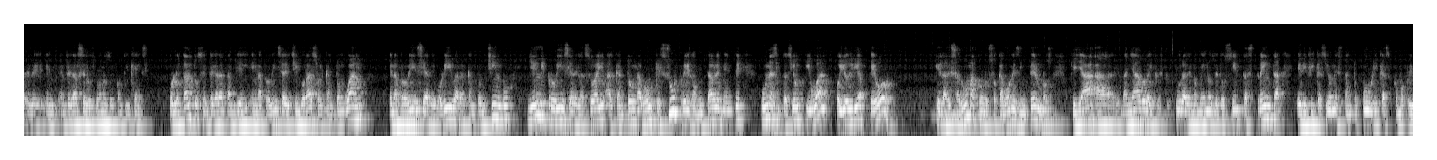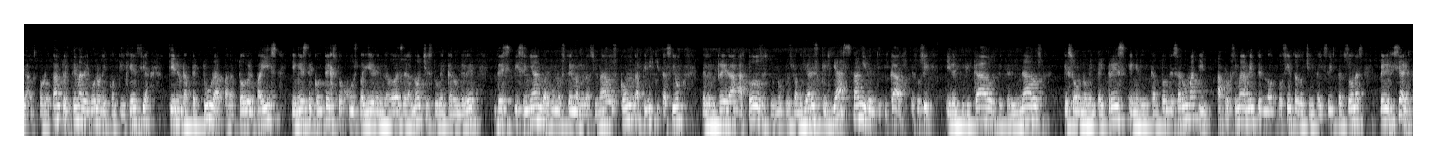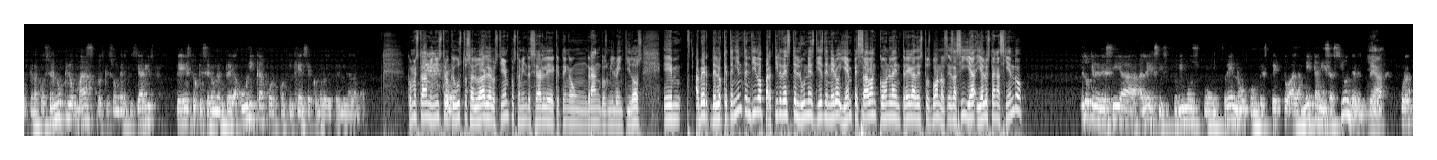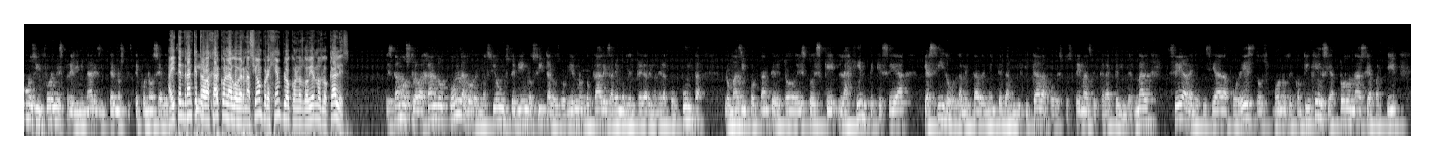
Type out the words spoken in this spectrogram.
entregarse los bonos de contingencia. Por lo tanto, se entregará también en la provincia de Chimborazo al Cantón Guano, en la provincia de Bolívar al Cantón Chimbo y en mi provincia de La Suay al Cantón Nabón, que sufre lamentablemente una situación igual o yo diría peor que la de Saruma con los socavones internos que ya ha dañado la infraestructura de no menos de 230 edificaciones, tanto públicas como privadas. Por lo tanto, el tema del bono de contingencia tiene una apertura para todo el país. Y en este contexto, justo ayer en las horas de la noche estuve en Carondelet diseñando algunos temas relacionados con la finiquitación de la entrega a todos estos núcleos familiares que ya están identificados, eso sí, identificados, determinados, que son 93 en el cantón de Saruma y aproximadamente 286 personas beneficiarias, porque una cosa es el núcleo más los que son beneficiarios de esto que será una entrega única por contingencia, como lo determina la norma. ¿Cómo está, ministro? Qué gusto saludarle a los tiempos, también desearle que tenga un gran 2022. Em, a ver, de lo que tenía entendido, a partir de este lunes 10 de enero ya empezaban con la entrega de estos bonos. ¿Es así? ¿Ya, ya lo están haciendo? Es lo que le decía Alexis, tuvimos un freno con respecto a la mecanización de la entrega por algunos informes preliminares internos que usted conoce. Ahí tendrán que, trabajar con la gobernación, por ejemplo, con los gobiernos locales. Estamos trabajando con la gobernación, usted bien lo cita, los gobiernos locales, haremos la entrega de manera conjunta. Lo más importante de todo esto es que la gente que sea, que ha sido lamentablemente damnificada por estos temas de carácter invernal, sea beneficiada por estos bonos de contingencia. Todo nace a partir de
